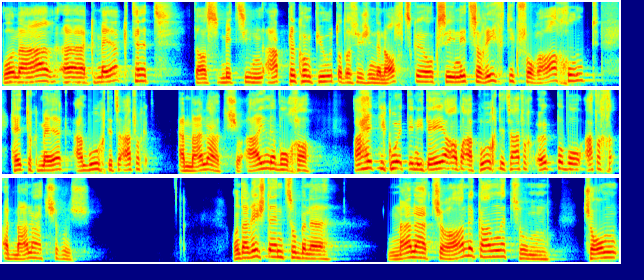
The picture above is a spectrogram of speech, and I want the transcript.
wo er äh, gemerkt hat, dass mit seinem Apple-Computer, das ist in den 80er Jahren, nicht so richtig vorankommt, hat er gemerkt, er braucht jetzt einfach einen Manager. Einen, der kann, er hat die guten Ideen, aber er braucht jetzt einfach jemanden, der einfach ein Manager ist. Und er ist dann zu einem Manager angegangen, zum John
